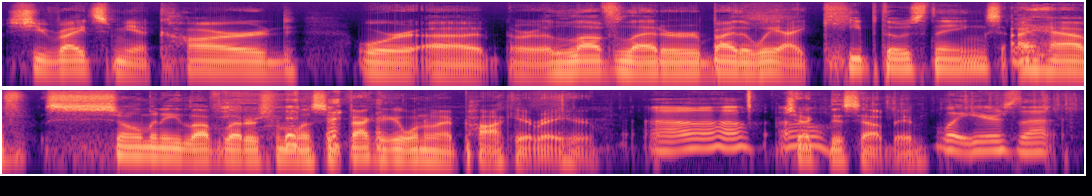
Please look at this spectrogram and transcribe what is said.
she writes me a card or uh, or a love letter. By the way, I keep those things. I have so many love letters from Melissa. In fact, I got one in my pocket right here. Oh, Check oh. this out, babe. What year is that?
